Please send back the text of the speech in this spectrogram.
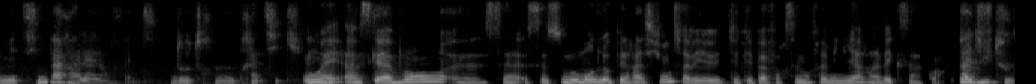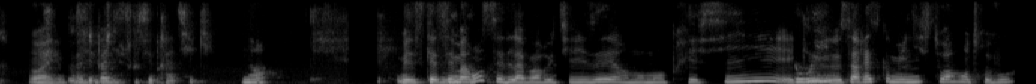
médecines parallèles, en fait, d'autres pratiques. Ouais, parce qu'avant, ce moment de l'opération, tu n'étais pas forcément familière avec ça, quoi. Pas du tout. Ouais, c'est pas du tout ces pratiques. Non. Mais ce qui est assez marrant, c'est de l'avoir utilisé à un moment précis et que ça reste comme une histoire entre vous.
